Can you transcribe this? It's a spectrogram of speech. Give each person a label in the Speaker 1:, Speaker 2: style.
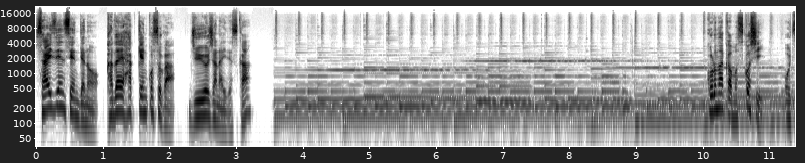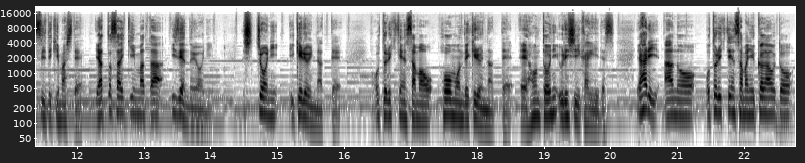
Speaker 1: 最前線での課題発見こそが重要じゃないですか？コロナ禍も少し落ち着いてきましてやっと最近また以前のように出張に行けるようになってお取引店様を訪問できるようになって、えー、本当に嬉しい限りです。やはりあのお取引店様に伺うと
